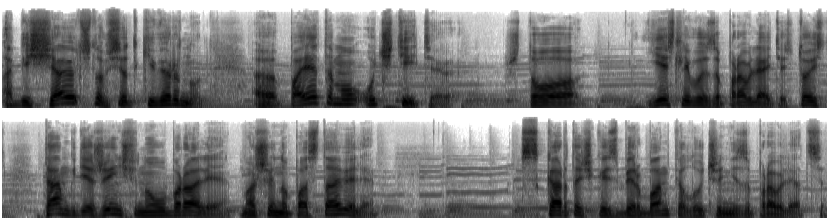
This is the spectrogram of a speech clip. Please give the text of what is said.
обещают, что все-таки вернут. Э, поэтому учтите, что если вы заправляетесь, то есть там, где женщину убрали, машину поставили, с карточкой Сбербанка лучше не заправляться.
